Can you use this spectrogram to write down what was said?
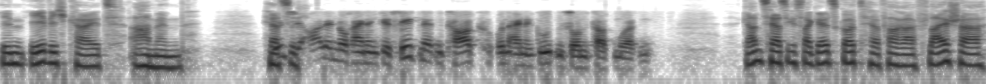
In Ewigkeit. Amen. Herzlich. Ich wünsche allen noch einen gesegneten Tag und einen guten Sonntagmorgen. Ganz herzliches Vergelt's Gott, Herr Pfarrer Fleischer,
